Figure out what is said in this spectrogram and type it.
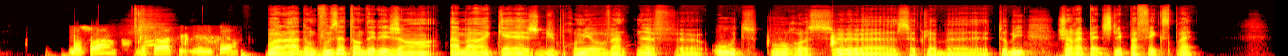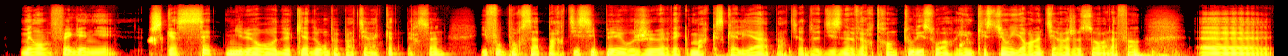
Bonsoir. Bonsoir à tous les auditeurs. Voilà, donc vous attendez les gens à Marrakech du 1er au 29 euh, août pour ce, ce club Toby. Je répète, je ne l'ai pas fait exprès, mais on fait gagner jusqu'à 7000 euros de cadeaux. On peut partir à 4 personnes. Il faut pour ça participer au jeu avec Marc Scalia à partir de 19h30 tous les soirs. Il y a une question, il y aura un tirage au sort à la fin. Euh,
